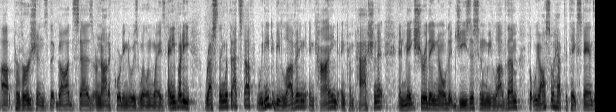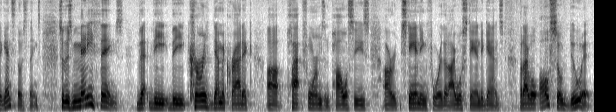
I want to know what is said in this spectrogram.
uh, perversions that God says are not according to his will and ways. Anybody wrestling with that stuff, we need to be loving and kind and compassionate and make sure they know that Jesus and we love them, but we also have to take stands against those things. So there's many things that the, the current Democratic uh, platforms and policies are standing for that I will stand against. But I will also do it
